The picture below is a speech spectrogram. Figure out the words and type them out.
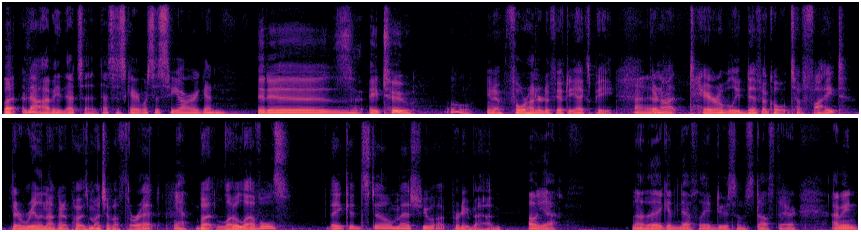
But no, I mean that's a that's a scary. What's the CR again? it is a 2, Ooh, you know, 450 XP. They're know. not terribly difficult to fight. They're really not going to pose much of a threat. Yeah. But low levels, they could still mess you up pretty bad. Oh yeah, no, they can definitely do some stuff there. I mean,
